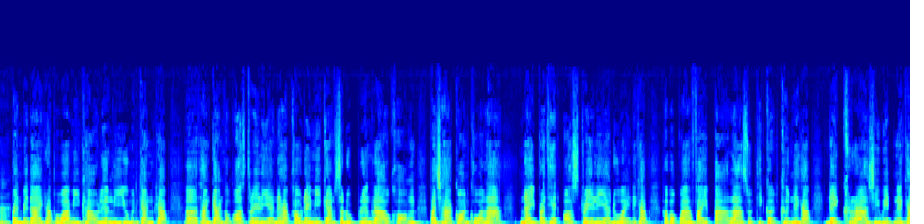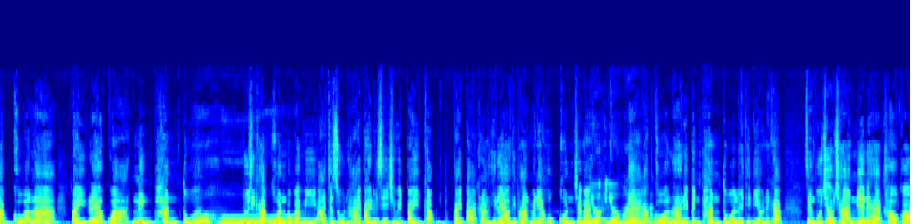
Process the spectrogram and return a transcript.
คะอืเป็นไปได้ครับ เพราะว่ามีข่าวเรื่องนี้อยู่เหมือนกันครับเอ่อทางการของออสเตรเลียนะครับเขาได้มีการสรุปเรื่องราวของประชากรโคอาล่าในประเทศออสเตรเลียด้วยนะครับเขาบอกว่าไฟป่าล่าสุดที่เกิดขึ้นนะครับได้ฆ่าชีวิตนะครับโคอาล่าไปแล้วกว่า 1,000 ตัวโอ้โหดูสิครับคนบอกว่ามีอาจจะสูญหายไปหรือเสียชีวิตไปกับไปป่าครั้งที่แล้วที่ผ่านมาเนี่ยหกคนใช่ไหมเยอะเยอะมากแต่กับนะคะโคอาล่าเนี่ยเป็นพันตัวเลยทีเดียวนะครับซึ่งผู้เชี่ยวชาญเนี้ยนะฮะเขาก็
